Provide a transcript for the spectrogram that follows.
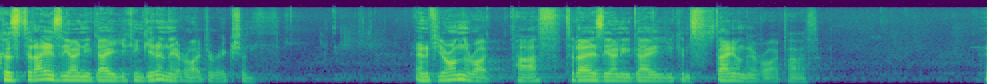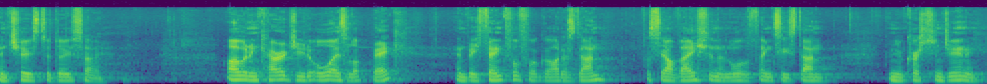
Because today is the only day you can get in that right direction. And if you're on the right path, today is the only day you can stay on that right path and choose to do so. I would encourage you to always look back and be thankful for what God has done, for salvation and all the things He's done in your Christian journey.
